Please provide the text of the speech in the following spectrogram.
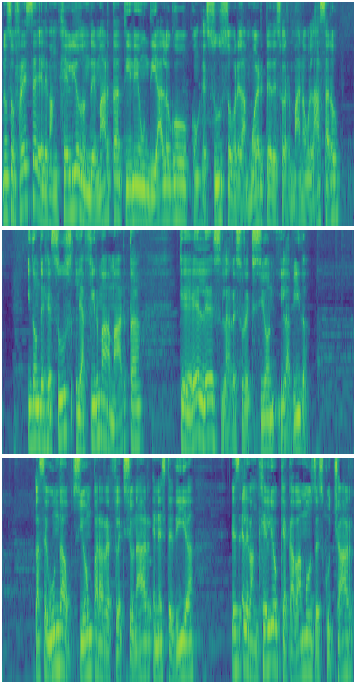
nos ofrece el Evangelio donde Marta tiene un diálogo con Jesús sobre la muerte de su hermano Lázaro y donde Jesús le afirma a Marta que Él es la resurrección y la vida. La segunda opción para reflexionar en este día es el Evangelio que acabamos de escuchar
